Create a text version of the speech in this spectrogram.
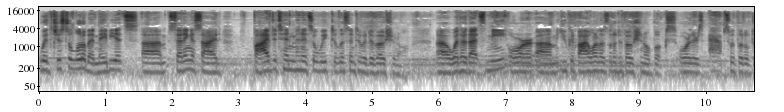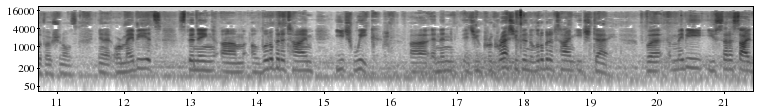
with just a little bit. Maybe it's um, setting aside five to 10 minutes a week to listen to a devotional uh, whether that's me or um, you could buy one of those little devotional books, or there's apps with little devotionals in it, or maybe it's spending um, a little bit of time each week, uh, and then as you progress, you spend a little bit of time each day. but maybe you set aside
